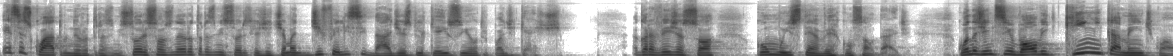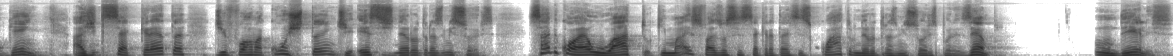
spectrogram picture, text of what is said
Esses quatro neurotransmissores são os neurotransmissores que a gente chama de felicidade. Eu expliquei isso em outro podcast. Agora veja só como isso tem a ver com saudade. Quando a gente se envolve quimicamente com alguém, a gente secreta de forma constante esses neurotransmissores. Sabe qual é o ato que mais faz você secretar esses quatro neurotransmissores, por exemplo? Um deles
